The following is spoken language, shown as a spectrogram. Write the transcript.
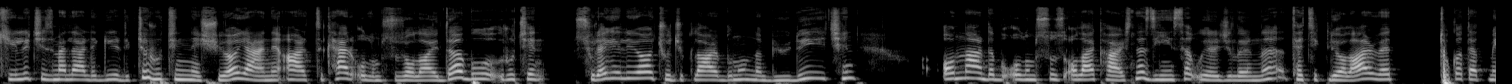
kirli çizmelerle girdikçe rutinleşiyor. Yani artık her olumsuz olayda bu rutin süre geliyor. Çocuklar bununla büyüdüğü için onlar da bu olumsuz olay karşısında zihinsel uyarıcılarını tetikliyorlar ve tokat atma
